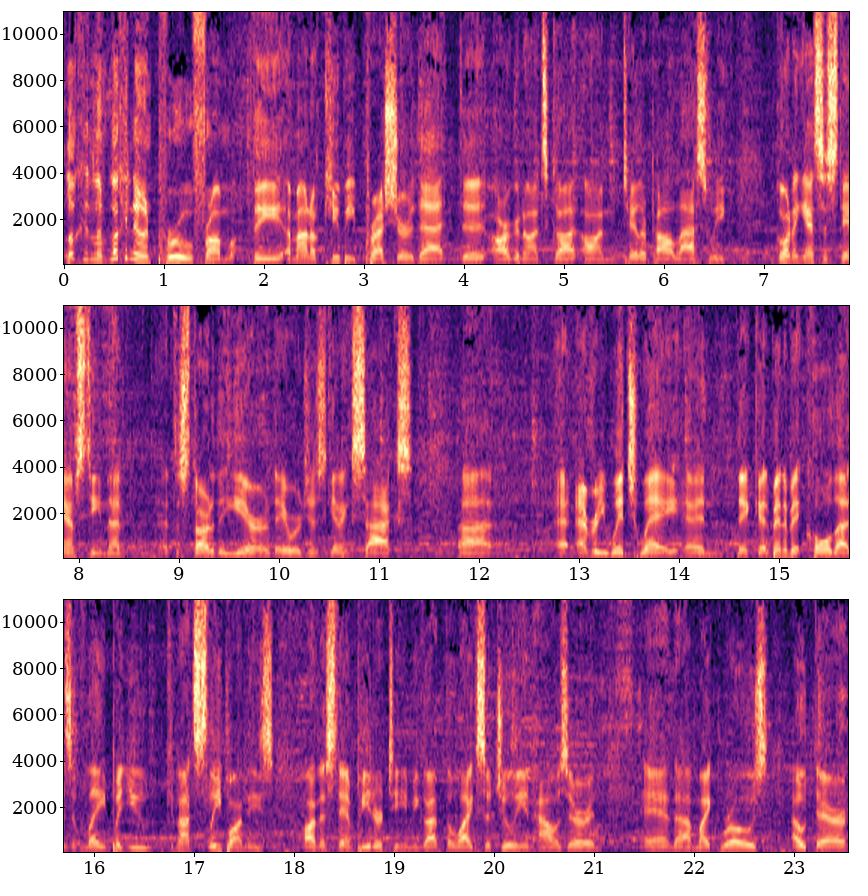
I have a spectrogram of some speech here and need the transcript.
looking looking to improve from the amount of QB pressure that the Argonauts got on Taylor Powell last week going against a Stamps team that at the start of the year they were just getting sacks uh, every which way, and they've been a bit cold as of late. But you cannot sleep on these on the Stampeder team. You got the likes of Julian Howsare and and uh, Mike Rose out there.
